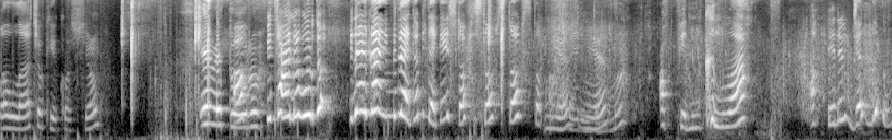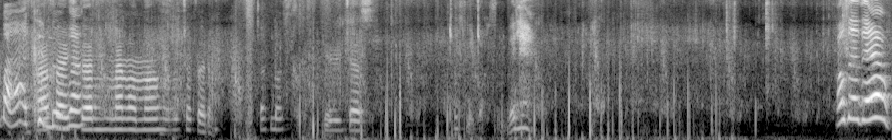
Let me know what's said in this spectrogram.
Vallahi çok iyi koşuyorum. Evet doğru. Aa, bir tane vurdu. Bir dakika, bir dakika, bir dakika. Stop, stop, stop, stop. Niye? Aferin Niye? canıma. Aferin kınma. Aferin canıma, kınma. Arkadaşlar ben ondan hızlı çatarım. Çatmaz. Göreceğiz. Çatmayacaksın böyle. Al dedim.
